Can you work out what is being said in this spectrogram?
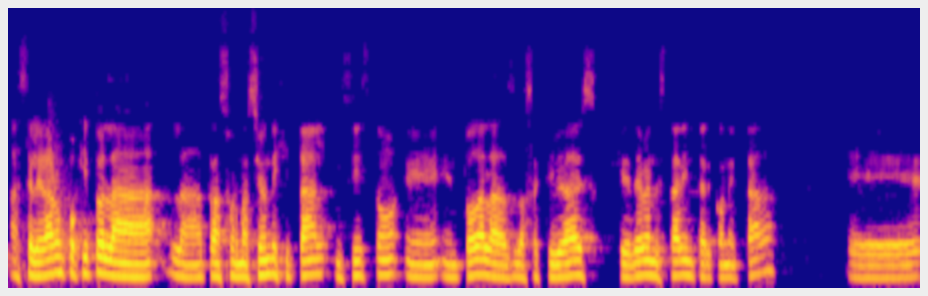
acelerar un poquito la, la transformación digital, insisto, eh, en todas las, las, actividades que deben estar interconectadas. Eh,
